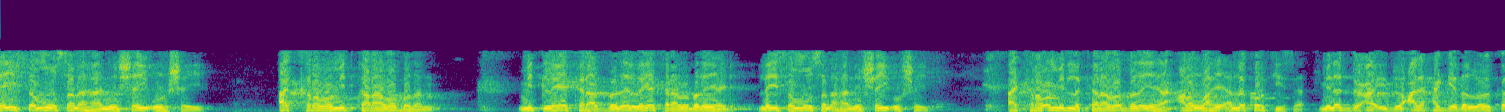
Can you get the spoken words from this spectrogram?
laysa muusan ahaanin shay'un shay. Akrama mid karaamo badan mid laga karaab badan laga karaama badan yahay laysa muusan ahaanin shay'un shay. Akrama mid la karaamo badan yahay cala allahi alle korkiisa min adducaai ducada xaggeeda looga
